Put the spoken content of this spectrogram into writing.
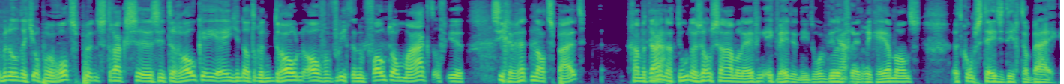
Ik bedoel dat je op een rotspunt straks eh, zit te roken in je eentje. Dat er een drone overvliegt en een foto maakt. Of je sigaret nat spuit. Gaan we daar Ja. naartoe, naar zo'n samenleving? Ik weet het niet hoor. Willem Ja. Frederik Hermans. Het komt steeds dichterbij.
